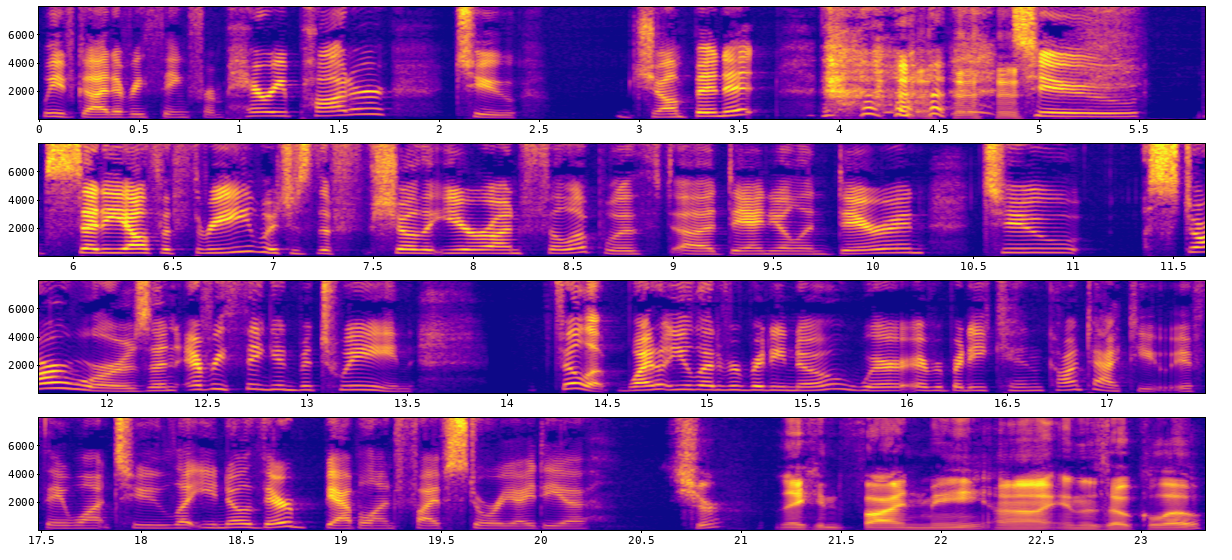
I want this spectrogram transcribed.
We've got everything from Harry Potter to Jump in It to Ceti Alpha 3, which is the f- show that you're on, Phillip, with uh, Daniel and Darren, to Star Wars and everything in between. Phillip, why don't you let everybody know where everybody can contact you if they want to let you know their Babylon 5 story idea? Sure. They can find me uh, in the Zocalo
